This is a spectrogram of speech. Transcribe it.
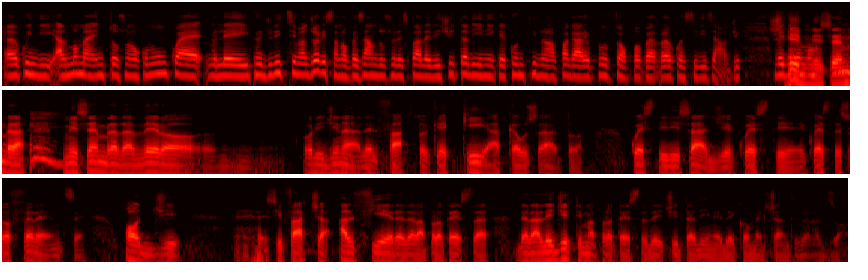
Eh, quindi al momento sono comunque le, i pregiudizi maggiori stanno pesando sulle spalle dei cittadini che continuano a pagare purtroppo per questi disagi. Sì, mi, sembra, mi sembra davvero originale il fatto che chi ha causato questi disagi e questi, queste sofferenze oggi eh, si faccia alfiere della protesta, della legittima protesta dei cittadini e dei commercianti della zona.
